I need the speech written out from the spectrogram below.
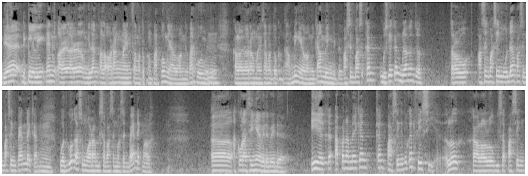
Dia dikeliling kan orang-orang bilang kalau orang main sama tukang parfum ya wangi parfum gitu. Kalau orang main sama tukang kambing ya wangi kambing gitu. passing-passing kan Busquets kan bilang kan terlalu passing-passing mudah, passing-passing pendek kan. Buat gua nggak semua orang bisa passing-passing pendek malah. Eh, Akurasinya beda-beda. iya apa namanya kan kan passing itu kan visi. Lo kalau lo bisa passing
